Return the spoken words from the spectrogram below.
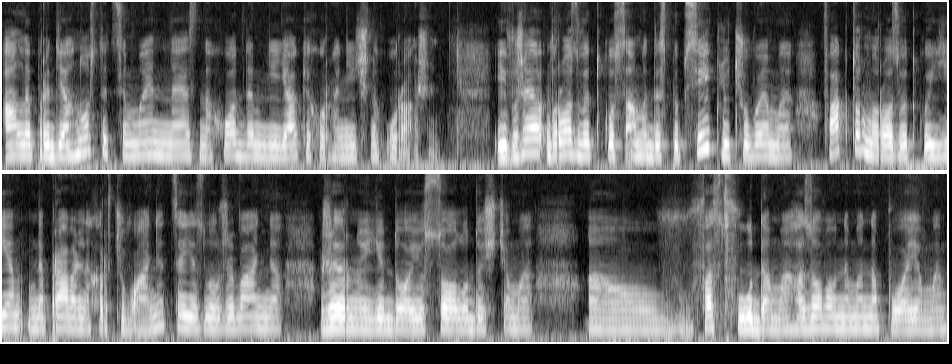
але при діагностиці ми не знаходимо ніяких органічних уражень. І вже в розвитку саме диспепсії ключовими факторами розвитку є неправильне харчування, це є зловживання жирною їдою, солодощами, е, фастфудами, газованими напоями.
